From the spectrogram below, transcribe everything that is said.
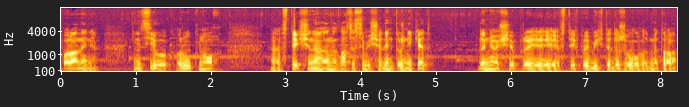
поранення кінцівок, рук, ног. Е, Встиг ще накласти собі ще один турнікет. До нього ще при, встиг прибігти до живого Дмитра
